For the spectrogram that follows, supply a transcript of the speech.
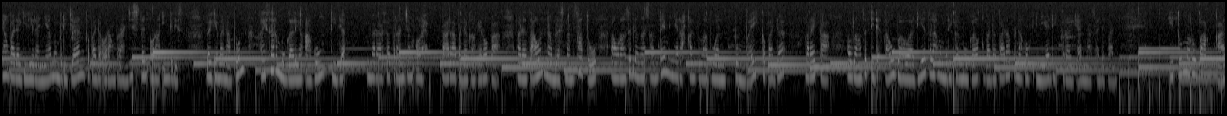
yang pada gilirannya memberi jalan kepada orang Perancis dan orang Inggris. Bagaimanapun, Kaisar Mughal yang agung tidak merasa terancam oleh para pedagang Eropa. Pada tahun 1661, Aurangzeb dengan santai menyerahkan pelabuhan Bombay kepada mereka. Aurangzeb tidak tahu bahwa dia telah memberikan Mughal kepada para penakluk India di kerajaan masa depan. Itu merupakan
